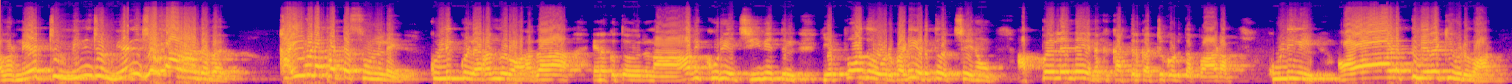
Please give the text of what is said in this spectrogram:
அவர் நேற்றும் மின்றும் என்றும் மாறாதவர். கைவிடப்பட்ட சூழ்நிலை. குழிக்குள் இறங்குறோம். அதான் எனக்கு தோ- நான் ஆவிக்குரிய ஜீவியத்தில் எப்போது ஒரு படி எடுத்து வச்சேனோ அப்பல இருந்தே எனக்கு கர்த்தர் கற்றுக் கொடுத்த பாடம். குழியில் ஆழத்தில் இறக்கி விடுவார்.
